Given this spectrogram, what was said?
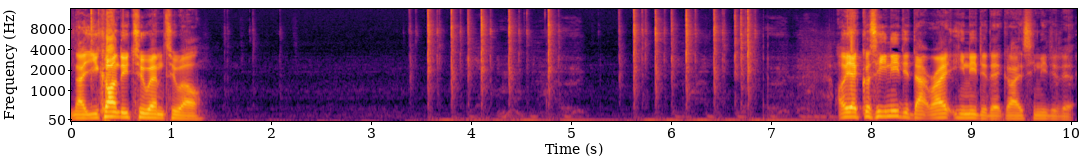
No, you can't do 2M, 2L. Oh, yeah, because he needed that, right? He needed it, guys. He needed it.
